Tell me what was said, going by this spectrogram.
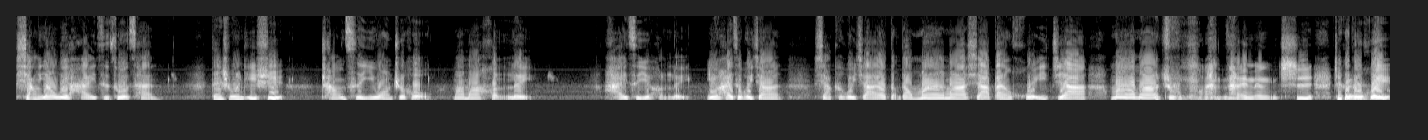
想要为孩子做餐，但是问题是，长此以往之后，妈妈很累，孩子也很累，因为孩子回家下课回家要等到妈妈下班回家，妈妈煮完才能吃，这个都会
